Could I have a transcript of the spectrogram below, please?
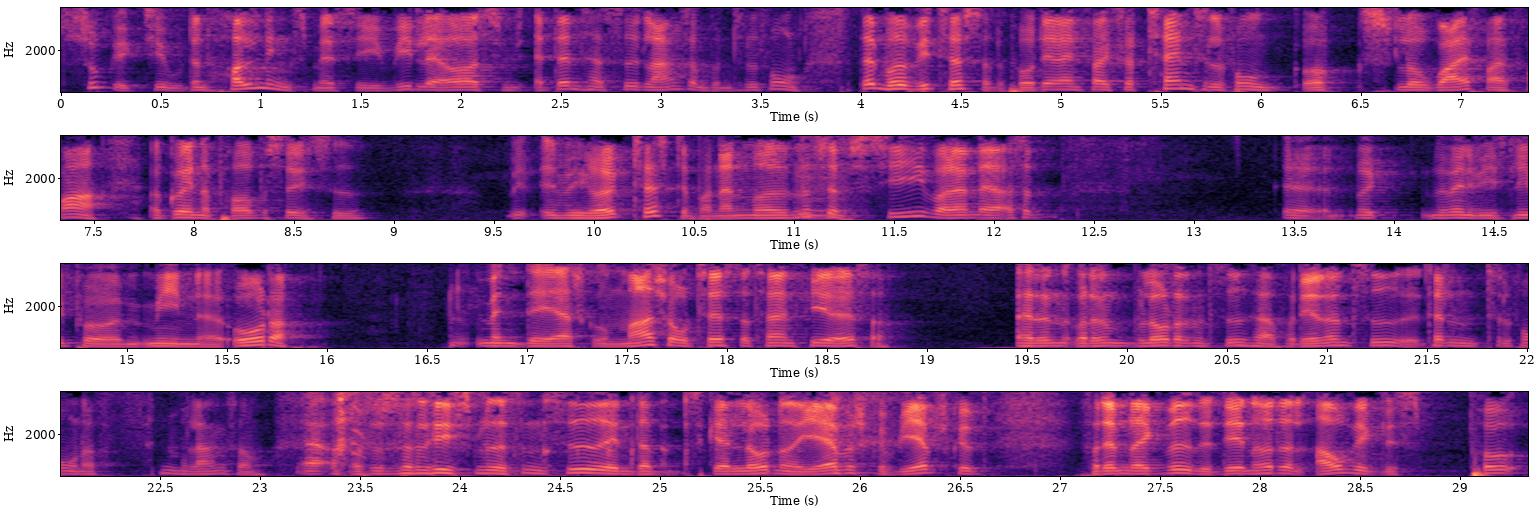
subjektiv, den holdningsmæssige, vi laver, at den her side langsom på din telefon, den måde vi tester det på, det er rent faktisk at tage en telefon og slå wifi fra, og gå ind og prøve at besøge en side. Vi, vi kan jo ikke teste det på en anden måde. Nødt til at sige, hvordan det er. Og så øh, nødvendigvis lige på min øh, 8'er, men det er sgu en meget sjov test at tage en 4S'er. Er den, hvordan loader den side her? Fordi den side, den telefon er fandme langsom. Ja. Og så, så lige smider sådan en side ind, der skal loade noget JavaScript. JavaScript, for dem der ikke ved det, det er noget, der afvikles på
